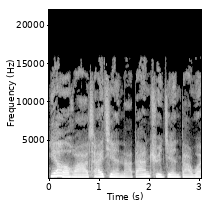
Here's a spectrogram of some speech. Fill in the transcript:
耶和华差遣拿单去见大卫。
